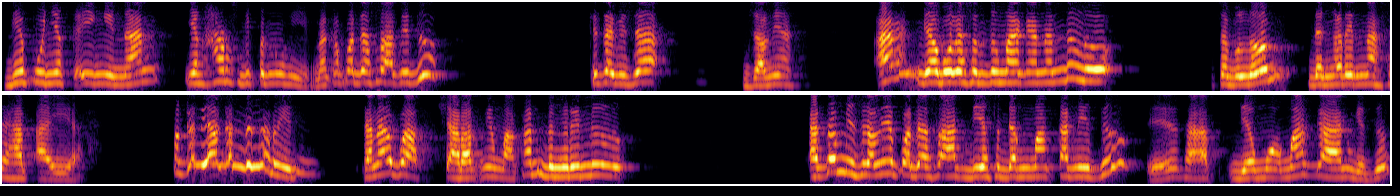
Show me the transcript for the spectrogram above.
dia punya keinginan yang harus dipenuhi. Maka pada saat itu kita bisa misalnya ah nggak boleh sentuh makanan dulu sebelum dengerin nasihat ayah. Maka dia akan dengerin. Kenapa? Syaratnya makan dengerin dulu. Atau misalnya pada saat dia sedang makan itu, ya, saat dia mau makan gitu,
